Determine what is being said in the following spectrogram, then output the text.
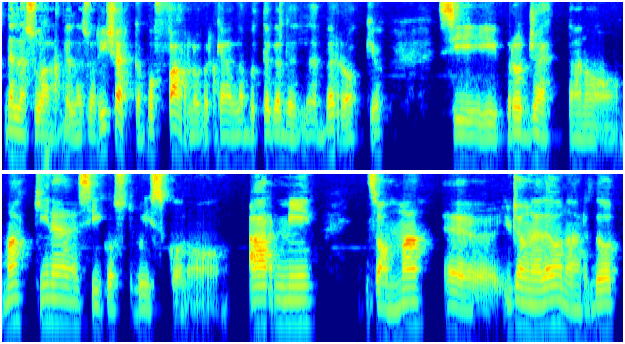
della, sua, della sua ricerca. Può farlo perché nella bottega del Berrocchio si progettano macchine, si costruiscono armi, insomma, eh, il giovane Leonardo,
